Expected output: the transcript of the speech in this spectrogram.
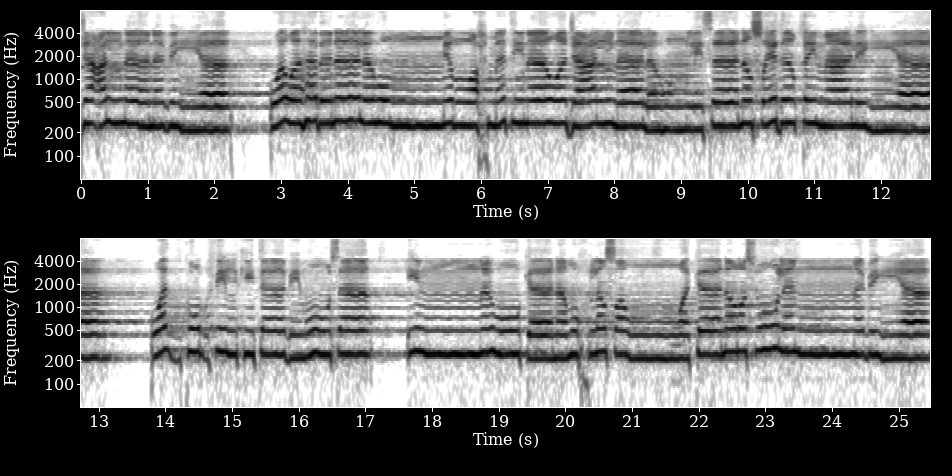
جعلنا نبيا. ووهبنا لهم من رحمتنا وجعلنا لهم لسان صدق عليا. واذكر في الكتاب موسى إنه كان مخلصا وكان رسولا نبيا.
